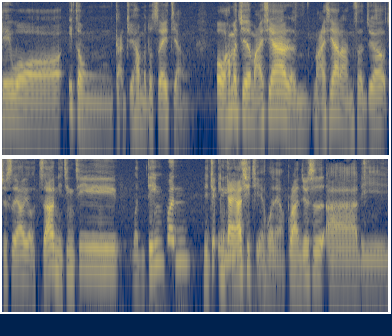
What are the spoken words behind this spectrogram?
给我一种感觉，他们都是在讲哦，他们觉得马来西亚人、马来西亚男生就要就是要有，只要你经济稳定，问你就应该要去结婚了，不然就是呃，你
